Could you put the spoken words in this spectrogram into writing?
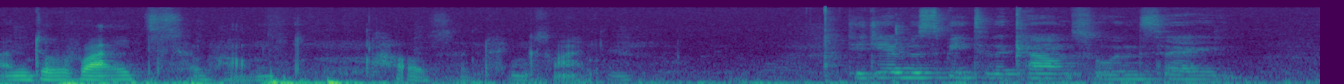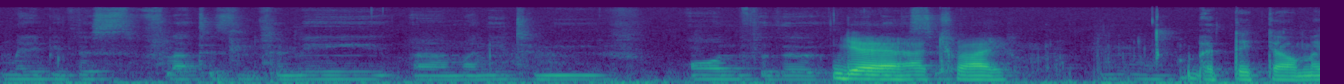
and do rides around houses and things like that Did you ever speak to the council and say maybe this flat isn't for me? Um, I need to move on for the. yeah i try Mm. but they tell me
